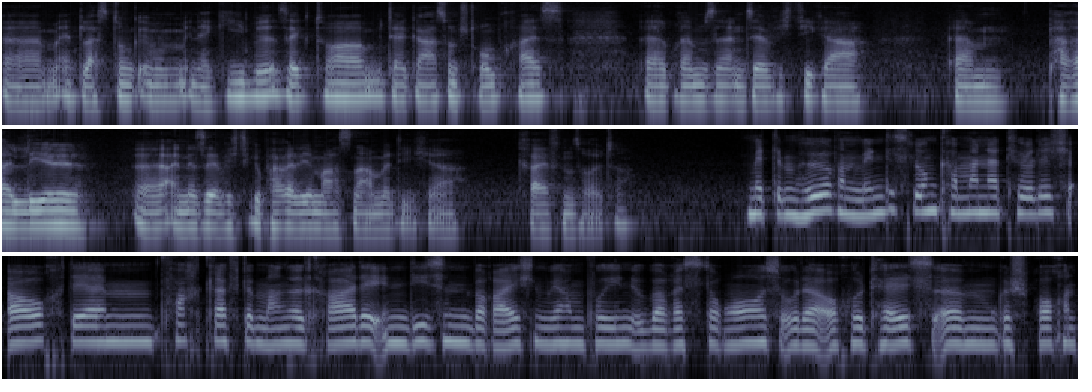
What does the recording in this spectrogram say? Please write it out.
ähm, Entlastung im Energiesektor mit der Gas- und Strompreisbremse ein sehr wichtiger ähm, Parallel, äh, eine sehr wichtige Parallelmaßnahme, die hier greifen sollte. Mit dem höheren Mindestlohn kann man natürlich auch dem Fachkräftemangel gerade in diesen Bereichen, wir haben vorhin über Restaurants oder auch Hotels ähm, gesprochen,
